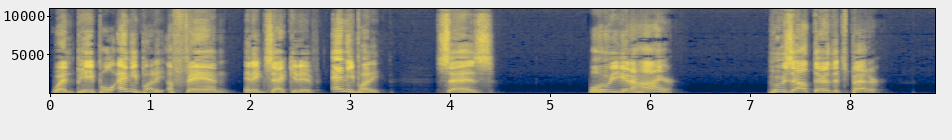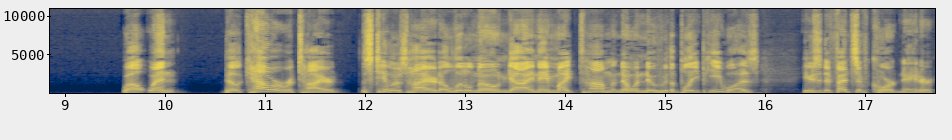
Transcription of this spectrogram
when people, anybody, a fan, an executive, anybody, says, well, who are you going to hire? Who's out there that's better? Well, when Bill Cowher retired, the Steelers hired a little known guy named Mike Tomlin. No one knew who the bleep he was. He was a defensive coordinator.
